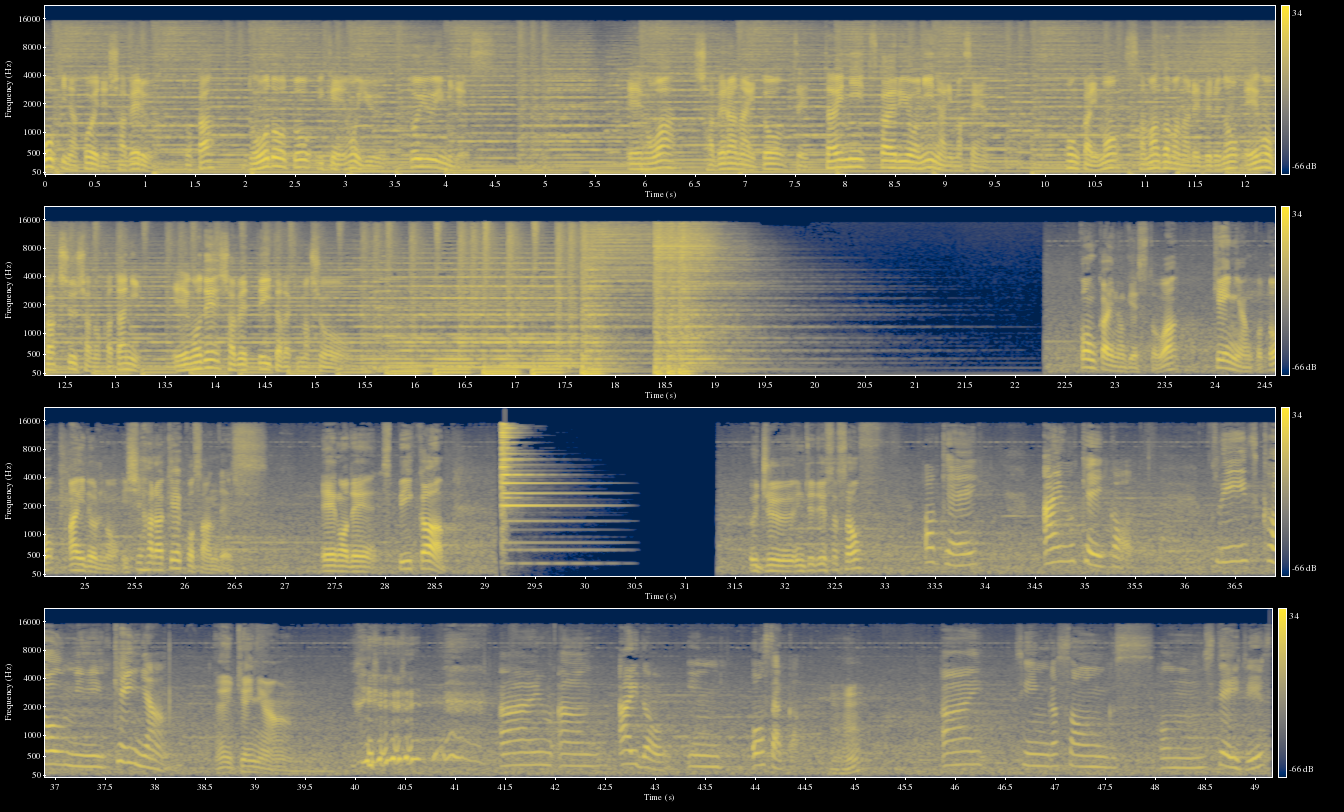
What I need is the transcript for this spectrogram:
大きな声でしゃべるとか堂々と意見を言うという意味です。英語は喋らないと絶対に使えるようになりません。今回も様々なレベルの英語学習者の方に英語で喋っていただきましょう。今回のゲストはケイニャンことアイドルの石原恵子さんです。英語でスピーカー Would you introduce yourself? Okay, I'm Keiko. Please call me Keinyan. Hey, Keinyan. I'm an idol in Osaka. Mm-hmm. I sing songs on stages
